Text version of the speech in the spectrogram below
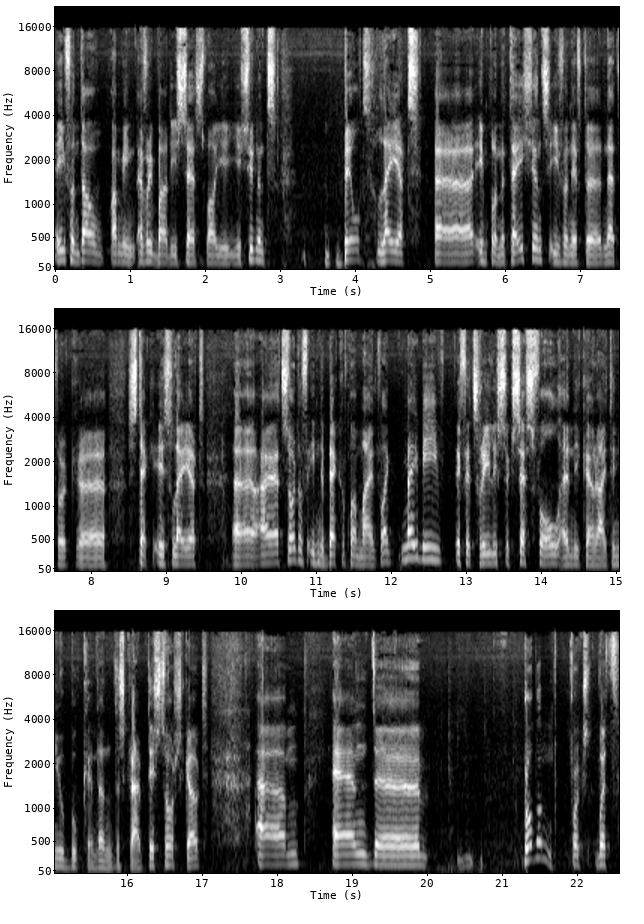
even though, I mean, everybody says, well, you, you shouldn't build layered uh, implementations, even if the network uh, stack is layered. Uh, I had sort of in the back of my mind, like maybe if it's really successful and you can write a new book and then describe this source code. Um, and uh, problem for, with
